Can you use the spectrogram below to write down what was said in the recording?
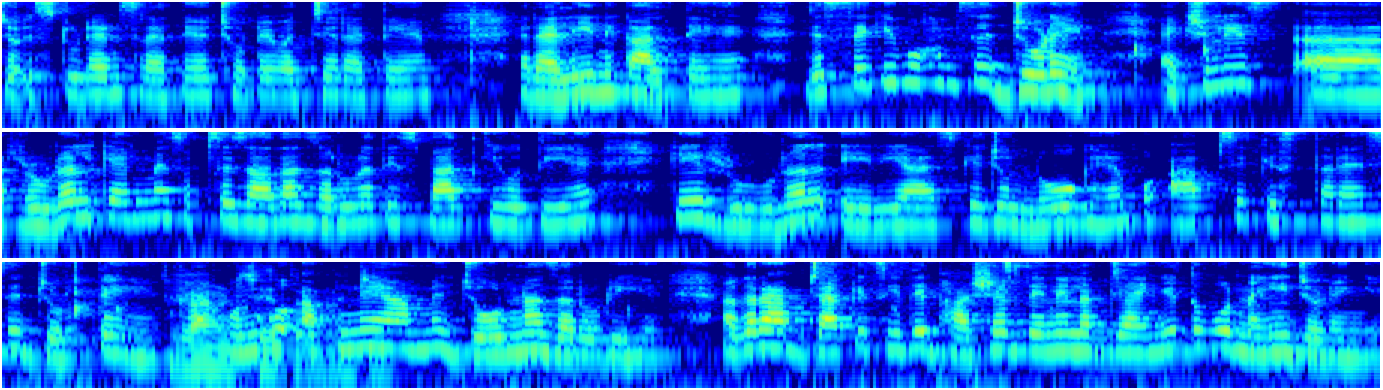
जो स्टूडेंट्स रहते हैं छोटे बच्चे रहते हैं रैली निकालते हैं जिससे कि वो हमसे जुड़ें। एक्चुअली इस रूरल कैंप में सबसे ज़्यादा ज़रूरत इस बात की होती है कि रूरल एरियाज़ के जो लोग हैं वो आपसे किस तरह से जुड़ते हैं। उनको अपने आप में जोड़ना ज़रूरी है। अगर आप जाके सीधे भाषण देने लग जाएँगे तो वो नहीं जुड़ेंगे।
